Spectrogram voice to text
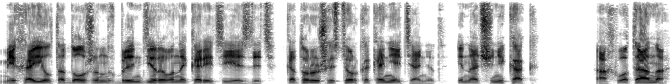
Михаил-то должен в блиндированной карете ездить, которую шестерка коней тянет, иначе никак. Ах, вот и она.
